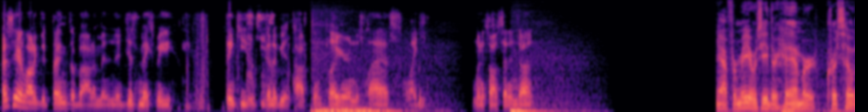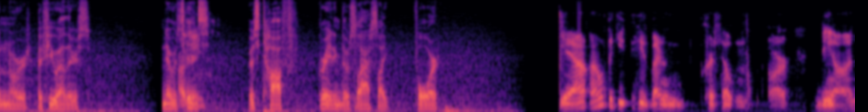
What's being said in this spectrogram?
I just hear a lot of good things about him, and it just makes me think he's going to be a top 10 player in this class, like, when it's all said and done. Yeah, for me it was either him or Chris Hilton or a few others. And it was it's, it was tough grading those last like four. Yeah, I I don't think he, he's better than Chris Hilton or Deion,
